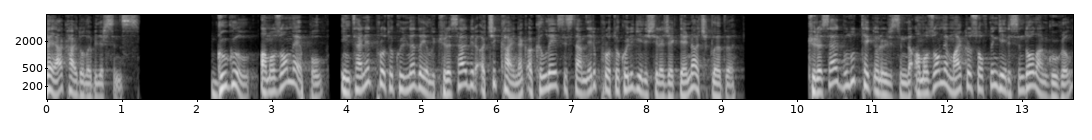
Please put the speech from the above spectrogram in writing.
veya kaydolabilirsiniz. Google, Amazon ve Apple, internet protokolüne dayalı küresel bir açık kaynak akıllı ev sistemleri protokolü geliştireceklerini açıkladı. Küresel bulut teknolojisinde Amazon ve Microsoft'un gerisinde olan Google,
